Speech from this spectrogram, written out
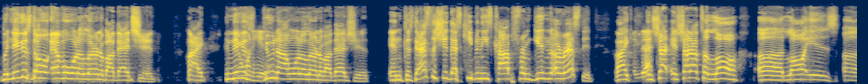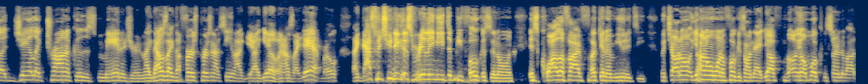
but niggas don't ever want to learn about that shit. Like niggas do that. not want to learn about that shit, and because that's the shit that's keeping these cops from getting arrested. Like and shout and shout out to Law. Uh, Law is uh Jay Electronica's manager, and like that was like the first person I've seen like yeah, yo, and I was like yeah, bro, like that's what you niggas really need to be focusing on is qualified fucking immunity. But y'all don't y'all don't want to focus on that. Y'all y'all more concerned about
